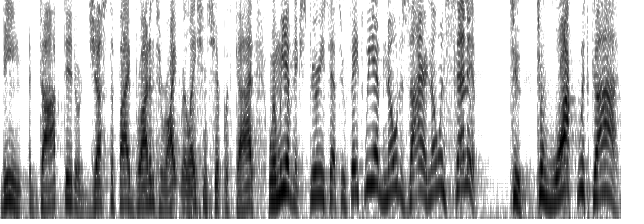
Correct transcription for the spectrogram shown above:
being adopted or justified, brought into right relationship with God, when we haven't experienced that through faith, we have no desire, no incentive to, to walk with God.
